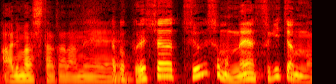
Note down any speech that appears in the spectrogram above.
ありましたからね。やっぱプレッシャー強いですもんね。スギちゃんの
